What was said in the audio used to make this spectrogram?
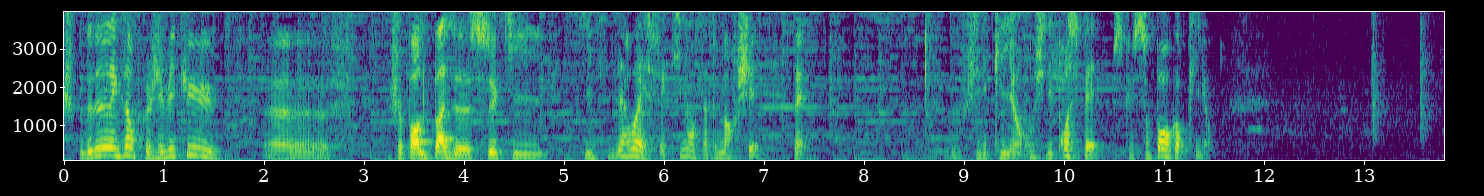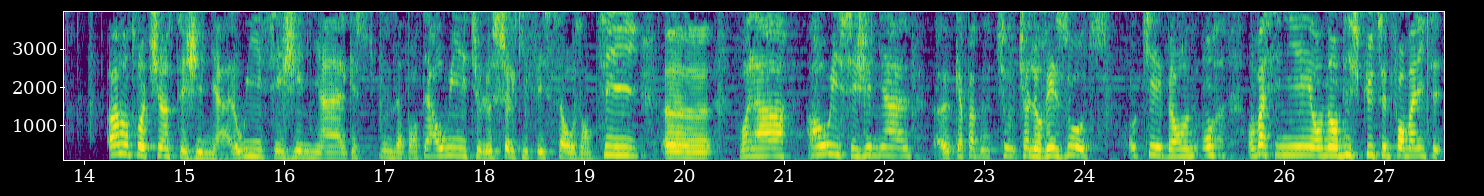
je peux donner un exemple que j'ai vécu. Euh, je parle pas de ceux qui, qui disent Ah ouais, effectivement, ça peut marcher. Mais j'ai des clients, j'ai des prospects, parce qu'ils ne sont pas encore clients. un entretien, c'était génial. Oui, c'est génial. Qu'est-ce que tu peux nous apporter? Ah oui, tu es le seul qui fait ça aux Antilles. Euh, voilà. Ah oui, c'est génial. Euh, capable. Tu, as le réseau. Ok, ben on, va signer. On en discute. C'est une formalité.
